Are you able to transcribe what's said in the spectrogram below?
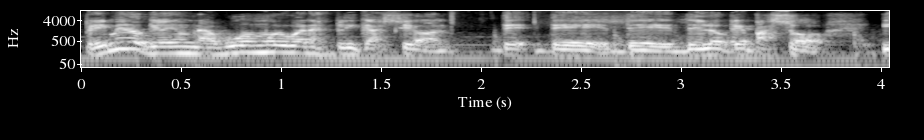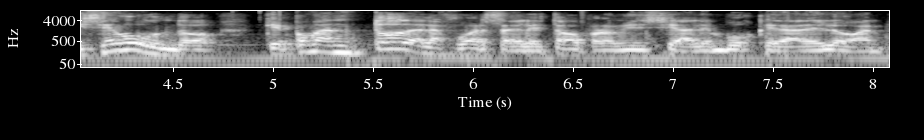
primero, que hay una muy buena explicación de, lo que pasó. Y segundo, que pongan toda la fuerza del Estado provincial en búsqueda de Loan.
